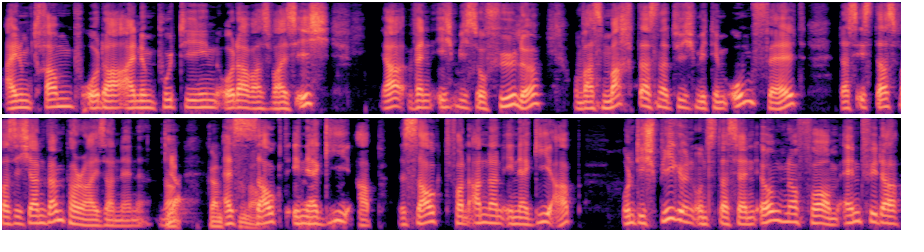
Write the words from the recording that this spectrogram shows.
einem Trump oder einem Putin oder was weiß ich. Ja, wenn ich mich so fühle. Und was macht das natürlich mit dem Umfeld? Das ist das, was ich ja einen Vampirizer nenne. Ne? Ja, ganz es genau. saugt Energie ab. Es saugt von anderen Energie ab. Und die spiegeln uns das ja in irgendeiner Form. Entweder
